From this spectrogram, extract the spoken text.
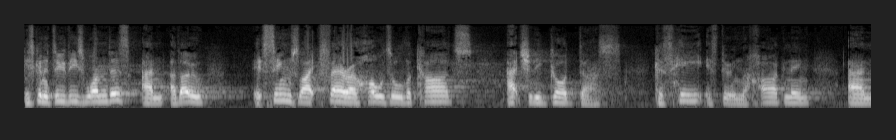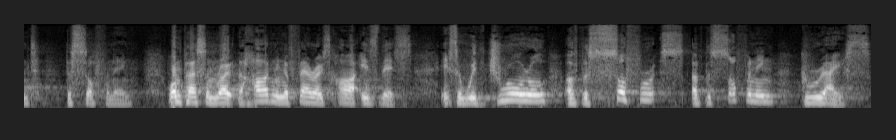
He's going to do these wonders, and although it seems like Pharaoh holds all the cards, actually God does because he is doing the hardening and the softening. One person wrote, The hardening of Pharaoh's heart is this it's a withdrawal of the, suffer- of the softening grace,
